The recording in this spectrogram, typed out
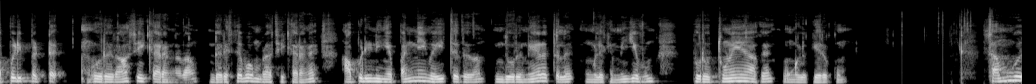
அப்படிப்பட்ட ஒரு ராசிக்காரங்க தான் இந்த ரிஷபம் ராசிக்காரங்க அப்படி நீங்கள் பண்ணி வைத்தது தான் இந்த ஒரு நேரத்தில் உங்களுக்கு மிகவும் ஒரு துணையாக உங்களுக்கு இருக்கும். சமூக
